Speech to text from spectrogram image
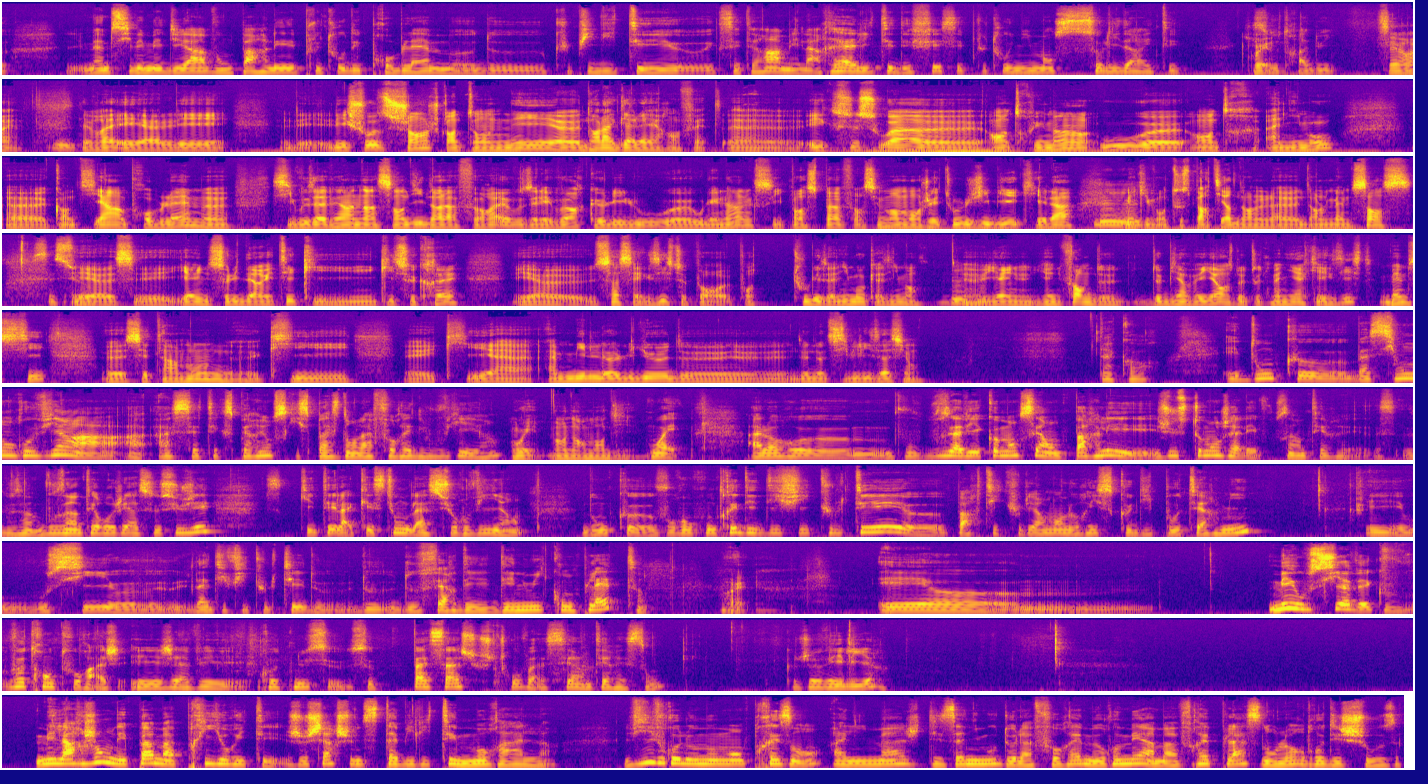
même si les médias vont parler plutôt des problèmes de cupidité, etc., mais la réalité des faits, c'est plutôt une immense solidarité qui se traduit. C'est vrai, mm. c'est vrai. Et les les, choses changent quand on est euh, dans la galère en fait, euh, et que ce soit euh, entre humains ou entre animaux. quand il y a un problème, si vous avez un incendie dans la forêt, vous allez voir que les loups ou les lynx, ils pensent pas forcément manger tout le gibier qui est là, mmh. mais qui vont tous partir dans le, dans le même sens. Sûr. Et il y a une solidarité qui, qui se crée, et ça, ça existe pour, pour tous les animaux quasiment. Euh, mhm. Il y, y, a une forme de, de, bienveillance de toute manière qui existe, même si euh, c'est un monde euh, qui, qui est à, à, mille lieues de, de notre civilisation. D'accord. Et donc, bah, si on en revient à, à, cette expérience qui se passe dans la forêt de Louviers. Hein. Oui, en Normandie. Oui. Alors, vous, vous, aviez commencé à en parler, justement, j'allais vous, vous, interroger à ce sujet qui était la question de la survie. Hein. Donc euh, vous rencontrez des difficultés, euh, particulièrement le risque d'hypothermie et aussi euh, la difficulté de, de, faire des, des, nuits complètes. Ouais. Et mais aussi avec votre entourage. Et j'avais retenu ce, ce passage que je trouve assez intéressant, que je vais lire. Mais l'argent n'est pas ma priorité. Je cherche une stabilité morale. Vivre le moment présent, à l'image des animaux de la forêt, me remet à ma vraie place dans l'ordre des choses.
